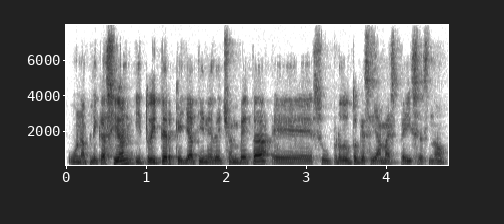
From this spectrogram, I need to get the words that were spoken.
una aplicación, y Twitter, que ya tiene de hecho en beta eh, su producto que se llama Spaces, ¿no?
